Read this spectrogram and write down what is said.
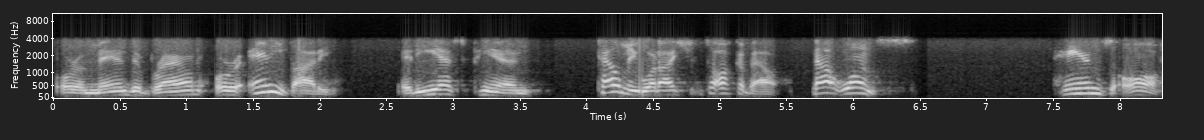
or Amanda Brown or anybody at ESPN tell me what I should talk about. Not once. Hands off.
